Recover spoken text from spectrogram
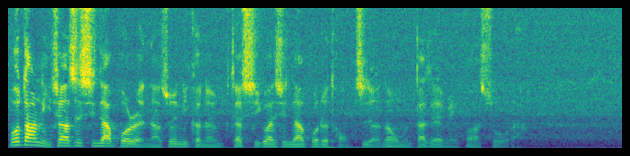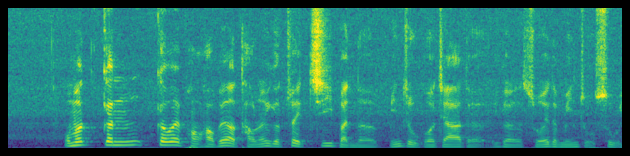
不过当然，你现在是新加坡人啊，所以你可能比较习惯新加坡的统治啊。那我们大家也没话说了。我们跟各位朋好朋友讨论一个最基本的民主国家的一个所谓的民主素养。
